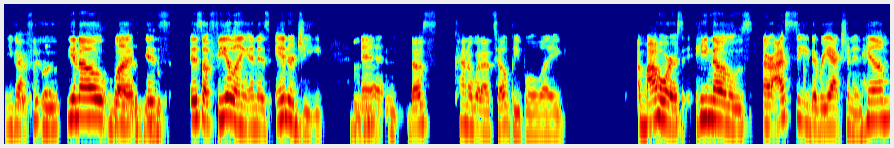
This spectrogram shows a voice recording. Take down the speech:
you got food you know but it's it's a feeling and it's energy Mhm. and that's kind of what i tell people like uh, my horse he knows or i see the reaction in him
